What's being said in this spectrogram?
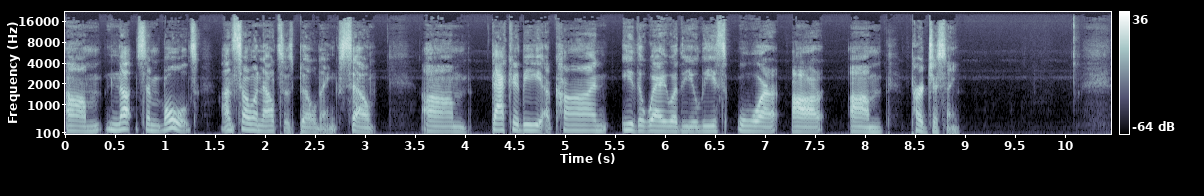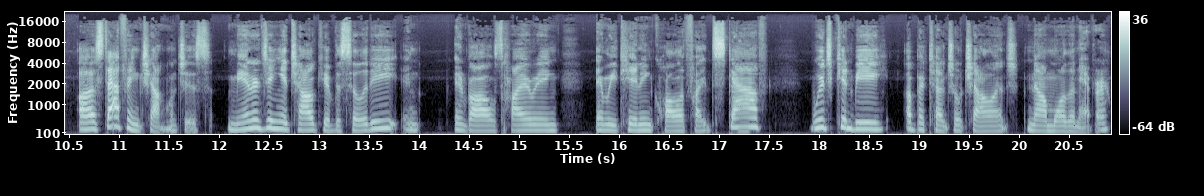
um, nuts and bolts on someone else's building. So um, that could be a con either way, whether you lease or are um, purchasing. Uh, staffing challenges. Managing a childcare facility in- involves hiring and retaining qualified staff, which can be a potential challenge now more than ever.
